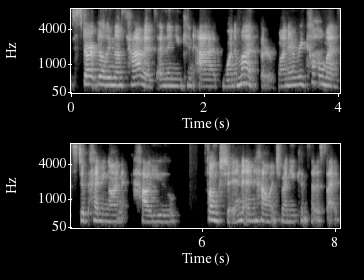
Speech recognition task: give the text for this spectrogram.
start building those habits. And then you can add one a month or one every couple months, depending on how you function and how much money you can set aside.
